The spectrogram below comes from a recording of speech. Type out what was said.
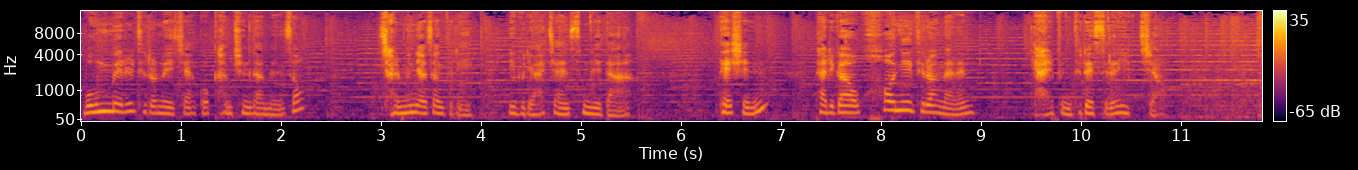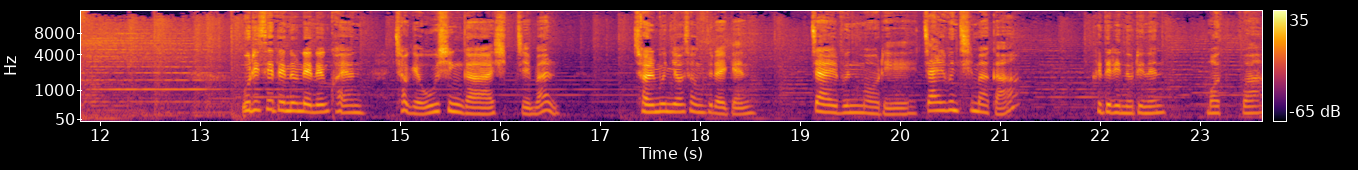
몸매를 드러내지 않고 감춘다면서 젊은 여성들이 입으려 하지 않습니다. 대신 다리가 훤히 드러나는 얇은 드레스를 입죠. 우리 세대 눈에는 과연 저게 옷인가 싶지만 젊은 여성들에겐 짧은 머리, 짧은 치마가 그들이 누리는 멋과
